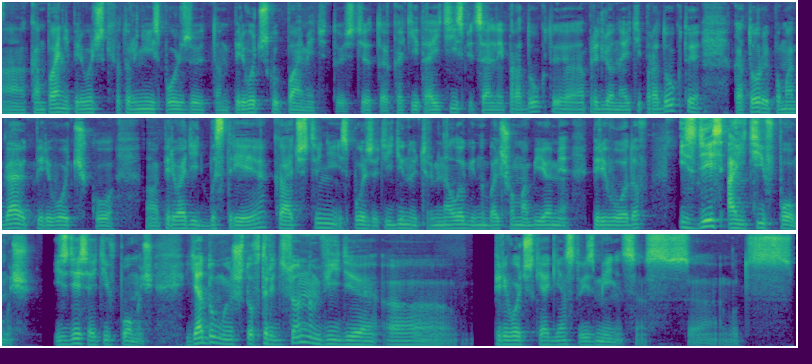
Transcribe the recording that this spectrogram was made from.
а, компании переводческие, которые не используют там переводческую память. То есть это какие-то IT-специальные продукты, определенные IT-продукты, которые помогают переводчику а, переводить быстрее, качественнее, использовать единую терминологию на большом объеме переводов. И здесь IT в помощь и здесь IT в помощь. Я думаю, что в традиционном виде э, переводческие агентства изменятся с, э, вот, с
